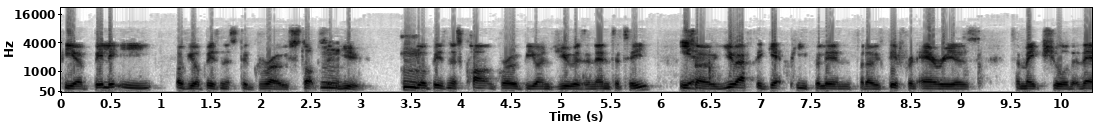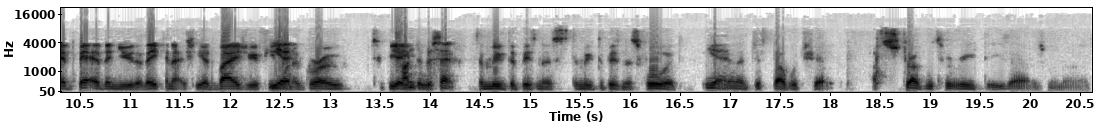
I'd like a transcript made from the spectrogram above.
the ability of your business to grow stops Mm. at you. Your business can't grow beyond you as an entity. Yeah. So you have to get people in for those different areas to make sure that they're better than you, that they can actually advise you if you Yeah. want to grow to be able 100%. to move the business to move the business forward. Yeah. I'm gonna just double check. I struggle to read these out when I was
